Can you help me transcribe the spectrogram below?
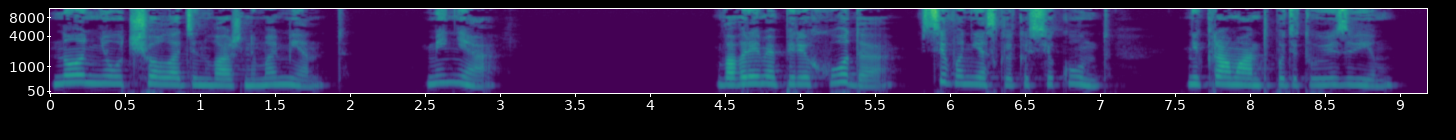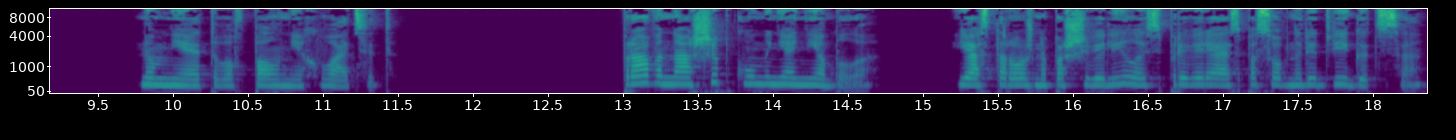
но он не учел один важный момент — меня. Во время перехода, всего несколько секунд, некромант будет уязвим, но мне этого вполне хватит. Права на ошибку у меня не было. Я осторожно пошевелилась, проверяя, способна ли двигаться.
